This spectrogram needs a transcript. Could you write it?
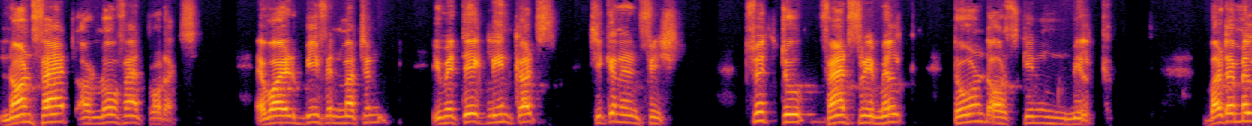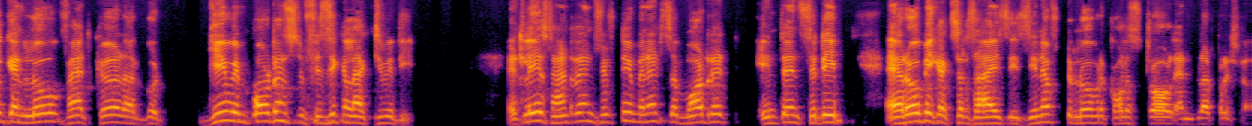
non fat or low fat products. Avoid beef and mutton. You may take lean cuts, chicken and fish. Switch to fat free milk, toned or skim milk. Buttermilk and low fat curd are good. Give importance to physical activity at least 150 minutes of moderate intensity aerobic exercise is enough to lower cholesterol and blood pressure.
